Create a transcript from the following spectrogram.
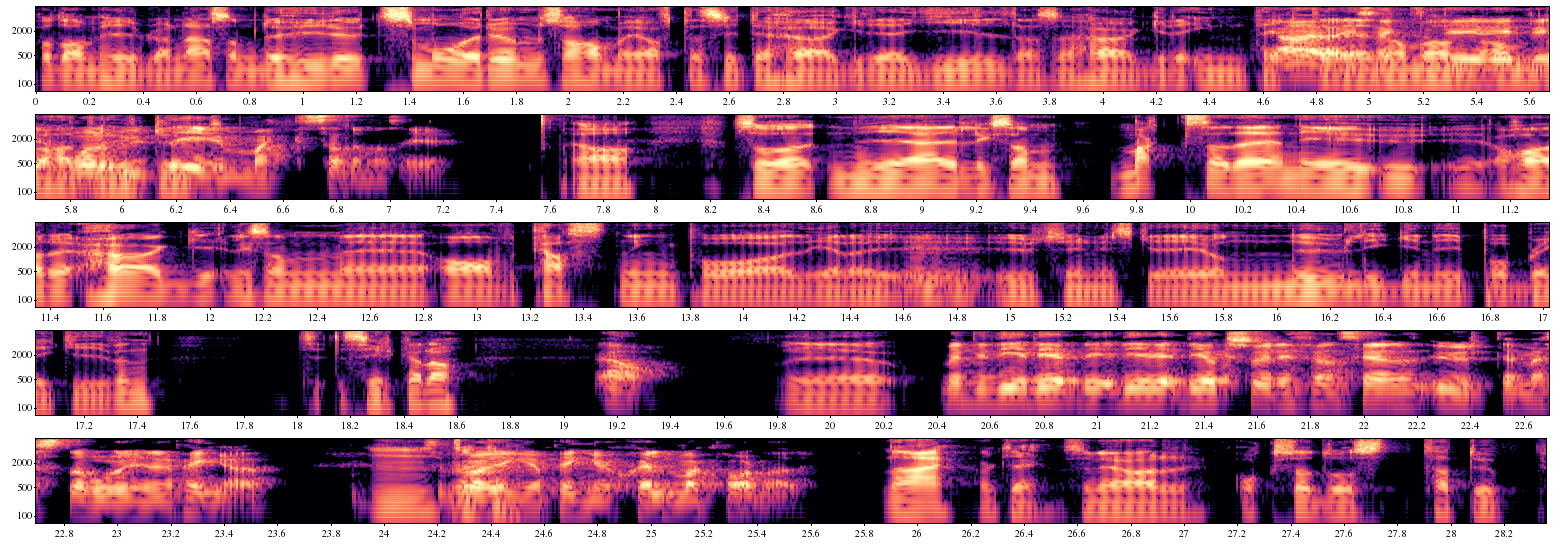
på de hyblarna. Så om du hyr ut smårum så har man ju oftast lite högre yield, alltså högre Ja, intäkter ja, än exakt. om, vi, om, om vi, du hade hyrt ute är ut. ju maxade, man säger. Ja, så ni är liksom maxade, ni har hög liksom, eh, avkastning på era Mm. uthyrningsgrejer och nu ligger ni på break-even cirka då. Ja. Eh, Men vi, vi, vi, vi, vi också referenserat ut det mesta av våra egna pengar. mm, Så vi har okej. inga pengar själva kvar där. Nej, okej. Så ni har också då tagit upp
